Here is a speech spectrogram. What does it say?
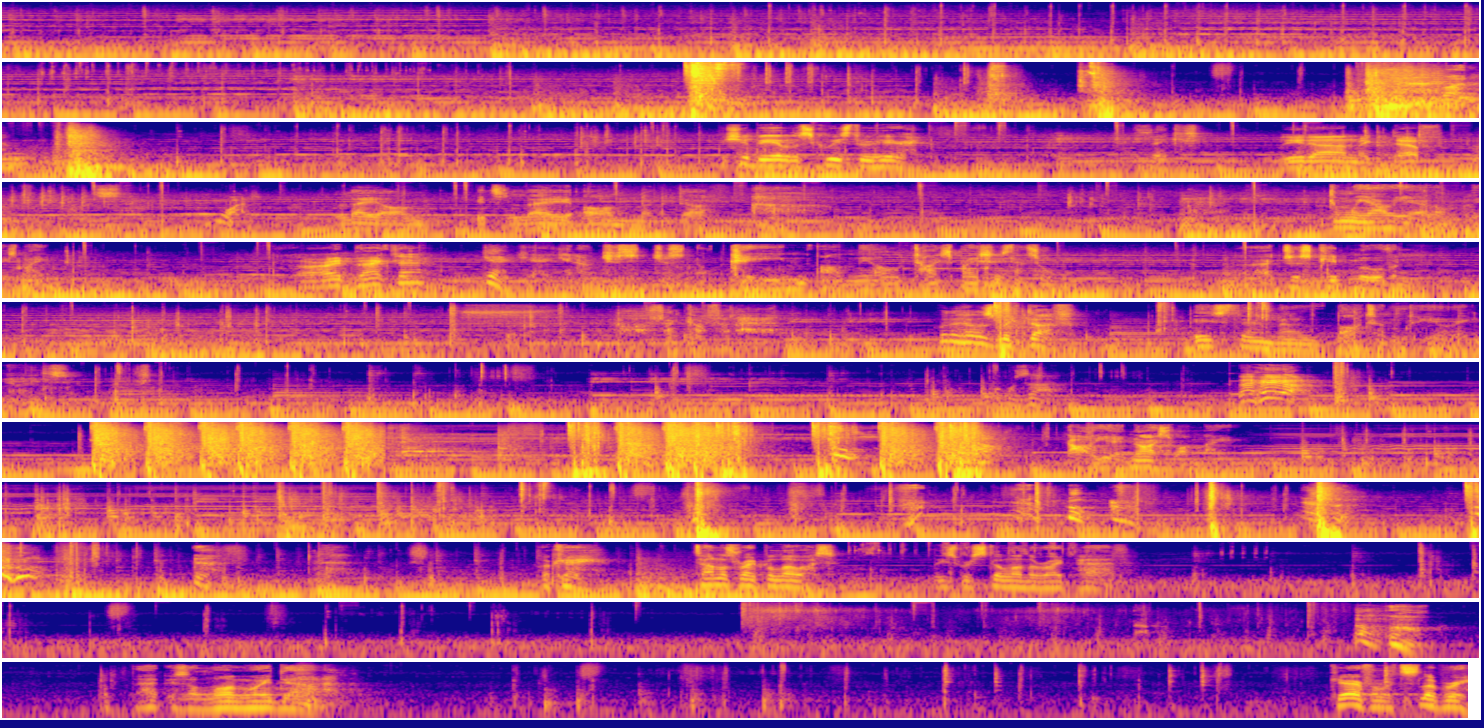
Should be able to squeeze through here. I think. Lead on, Macduff. What? Lay on. It's lay on, Macduff. Can we hurry it along, please, mate? All right back there? Yeah, yeah, you know, just just not keen on the old tight spaces, that's all. Uh, just keep moving. Oh, thank God for that. Who the hell is Macduff? Is there no bottom to your ignorance? Tunnel's right below us. At least we're still on the right path. Oh, that is a long way down. Careful, it's slippery.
